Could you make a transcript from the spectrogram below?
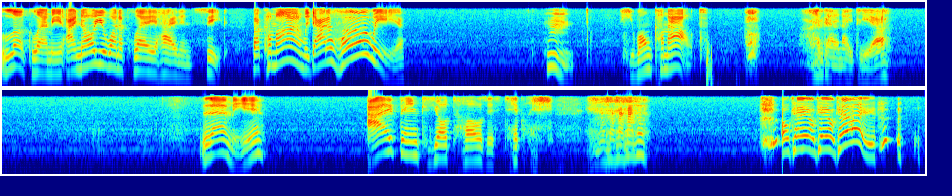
Look, Lemmy, I know you want to play hide and seek, but come on, we gotta hurry. Hmm, he won't come out. I've got an idea. Lemmy, I think your toes is ticklish. okay, okay, okay.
